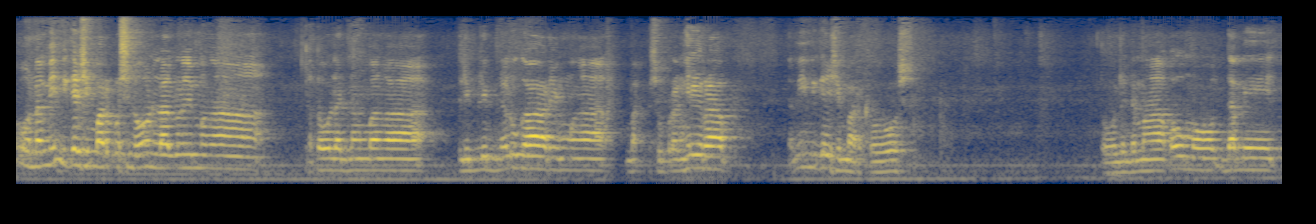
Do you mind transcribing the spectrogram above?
Oo, namimigay si Marcos noon, lalo yung mga katulad ng mga liblib na lugar, yung mga sobrang hirap, namimigay si Marcos. Tulad ng mga komo, damit,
